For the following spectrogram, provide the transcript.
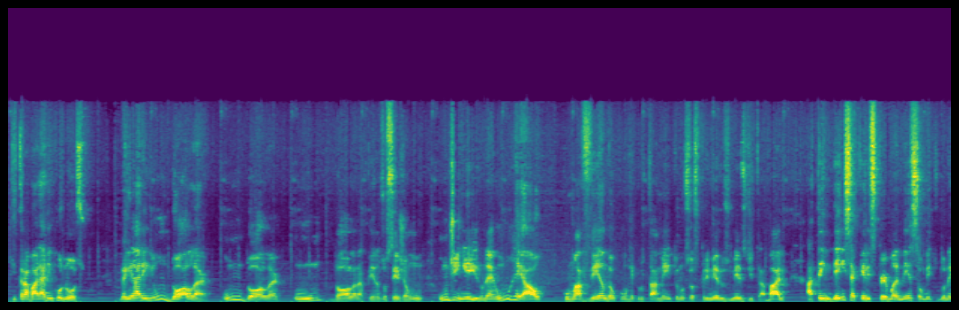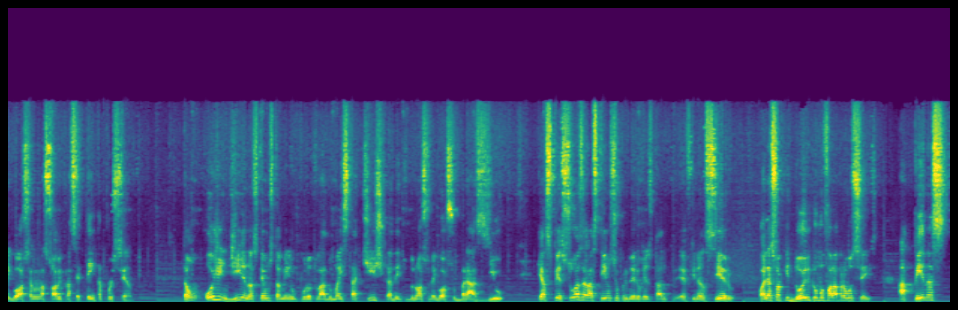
que trabalharem conosco ganharem um dólar, um dólar, um dólar apenas, ou seja, um, um dinheiro, né? Um real com uma venda ou com recrutamento nos seus primeiros meses de trabalho, a tendência é que eles permaneçam dentro do negócio, ela sobe para 70%. Então, hoje em dia, nós temos também, por outro lado, uma estatística dentro do nosso negócio Brasil, que as pessoas elas têm o seu primeiro resultado eh, financeiro. Olha só que doido que eu vou falar para vocês. Apenas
